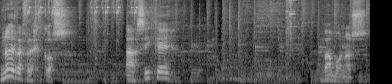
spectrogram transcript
No hay refrescos. Así que... Vámonos.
